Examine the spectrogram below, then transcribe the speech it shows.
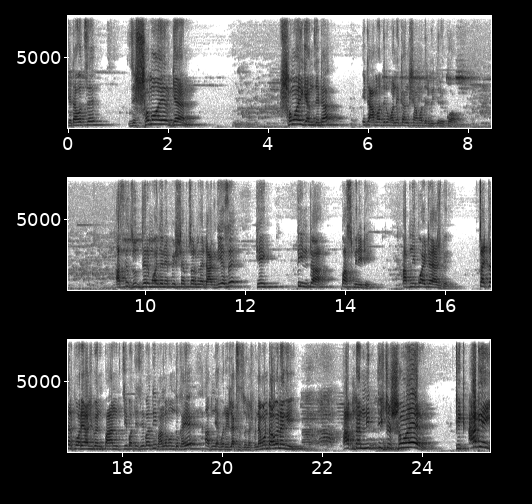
সেটা হচ্ছে যে সময়ের জ্ঞান, সময় জ্ঞান যেটা, এটা আমাদের অনেকাংশে আমাদের ভিতরে কম। আজকে যুদ্ধের ময়দানে পিসাব চরমনে ডাক দিয়েছে, ঠিক তিনটা পাঁচ মিনিটে। আপনি কয়টায় আসবেন? চারটার পরে আসবেন, পান, চিবাতি চিবাতি ভালো মন্দ খাইয়ে আপনি একবার রিল্যাক্সে চলে আসবেন। এমনটা হবে নাকি? আপনার নির্দিষ্ট সময়ের ঠিক আগেই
